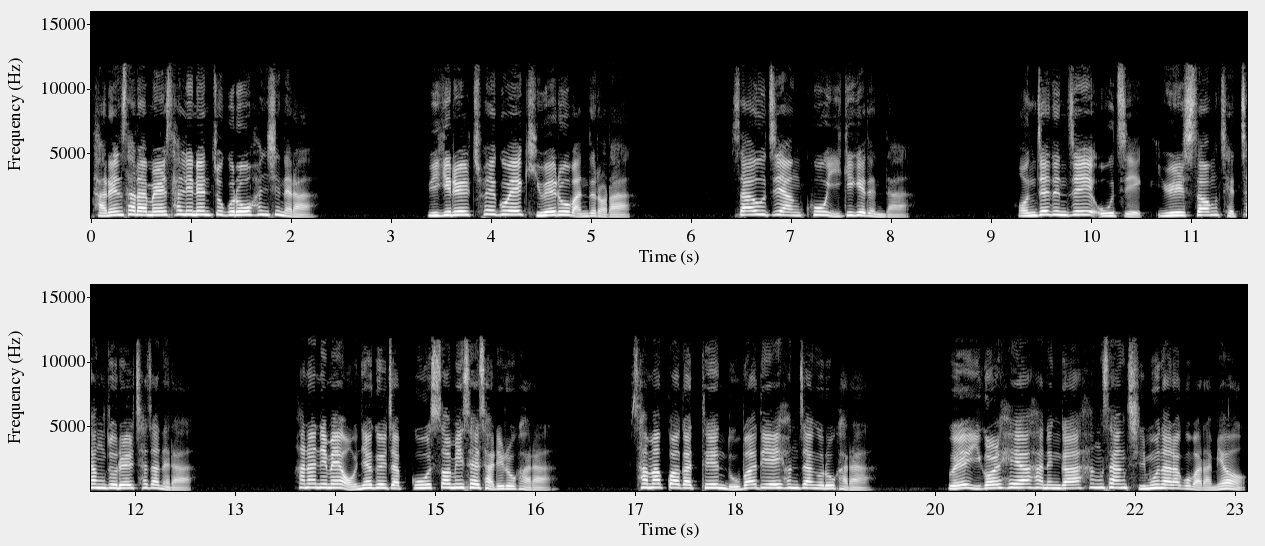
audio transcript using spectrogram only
다른 사람을 살리는 쪽으로 헌신해라. 위기를 최고의 기회로 만들어라. 싸우지 않고 이기게 된다. 언제든지 오직 유일성 재창조를 찾아내라. 하나님의 언약을 잡고 summit의 자리로 가라. 사막과 같은 nobody의 현장으로 가라. 왜 이걸 해야 하는가 항상 질문하라고 말하며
